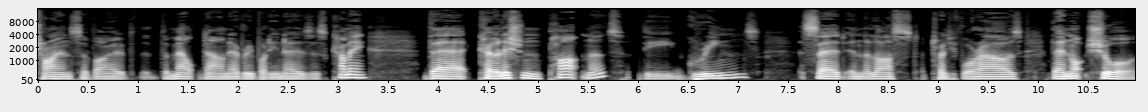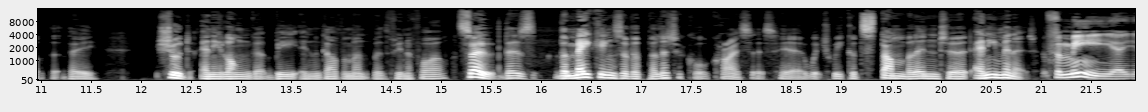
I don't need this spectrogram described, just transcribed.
try and survive the meltdown everybody knows is coming. Their coalition partners, the Greens, said in the last 24 hours they're not sure that they should any longer be in government with Fianna Fáil. So there's the makings of a political crisis here, which we could stumble into at any minute. For me, uh,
